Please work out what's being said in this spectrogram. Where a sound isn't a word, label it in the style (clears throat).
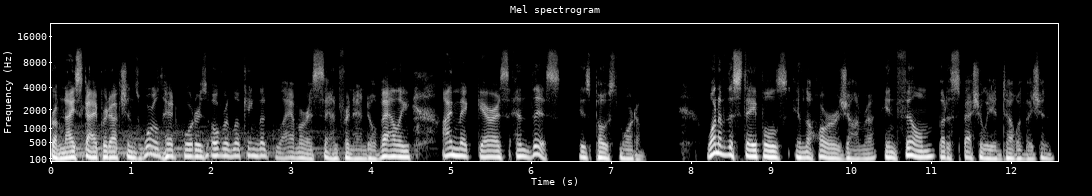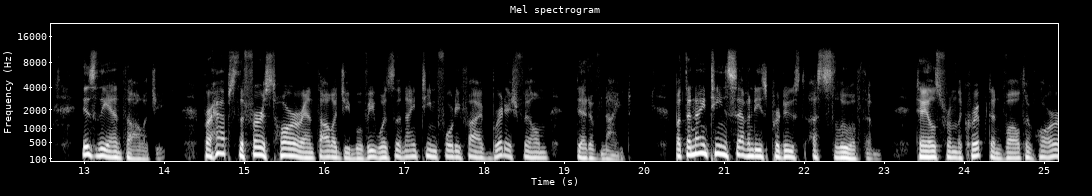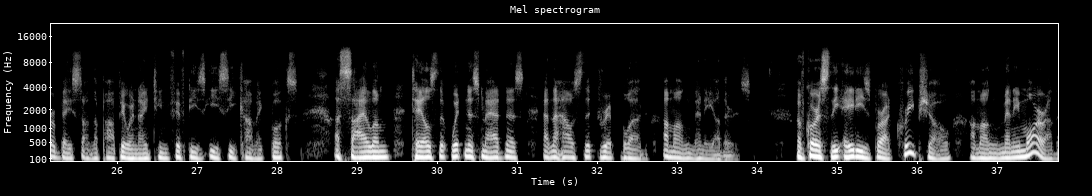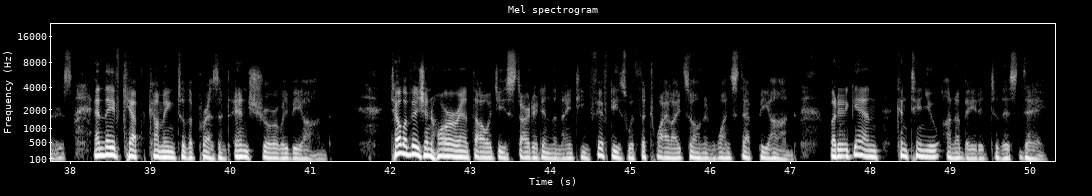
From Nice Guy Productions world headquarters overlooking the glamorous San Fernando Valley, I'm Mick Garris, and this is Postmortem. One of the staples in the horror genre, in film, but especially in television, is the anthology. Perhaps the first horror anthology movie was the 1945 British film Dead of Night. But the 1970s produced a slew of them. Tales from the Crypt and Vault of Horror, based on the popular 1950s EC comic books, Asylum, Tales That Witness Madness, and The House That Dripped Blood, among many others. Of course, the 80s brought Creepshow, among many more others, and they've kept coming to the present and surely beyond. Television horror anthologies started in the 1950s with The Twilight Zone and One Step Beyond, but again continue unabated to this day.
